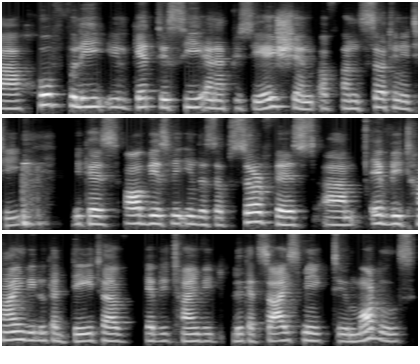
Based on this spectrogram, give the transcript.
uh, hopefully you'll get to see an appreciation of uncertainty because obviously in the subsurface, um, every time we look at data, every time we look at seismic to models,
